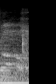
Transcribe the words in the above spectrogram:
darling.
